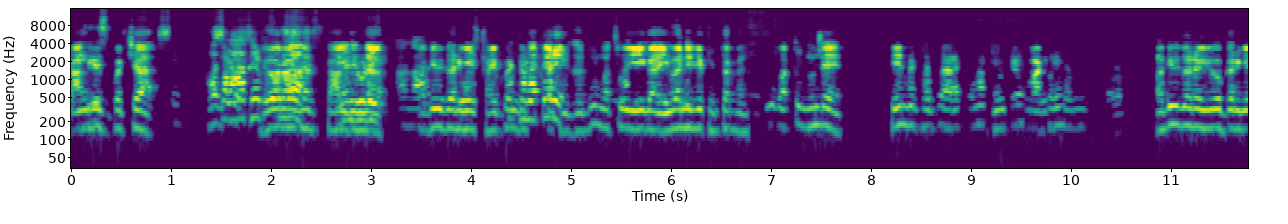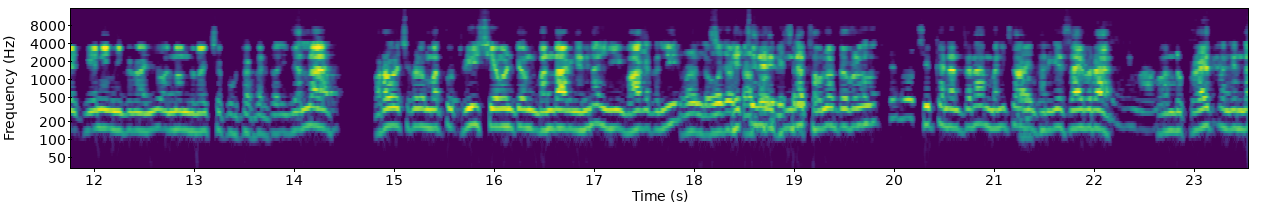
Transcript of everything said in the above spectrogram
ಕಾಂಗ್ರೆಸ್ ಪಕ್ಷ ಕಾಲದಿಂದ ಪದವೀಧರಿಗೆ ಸ್ಟೈಪೆಂಡ್ ಮತ್ತು ಈಗ ಯುವ ನಿಧಿ ಮತ್ತು ಮುಂದೆ ಕೇಂದ್ರ ಸರ್ಕಾರ ಪದವೀಧರ ಯುವಕರಿಗೆ ಟ್ರೈನಿಂಗ್ ಇದರಾಗಿ ಒಂದೊಂದು ಲಕ್ಷ ಕೊಡ್ತಕ್ಕಂಥ ಇದೆಲ್ಲ ಭರವಸೆಗಳು ಮತ್ತು ತ್ರೀ ಸೆವೆಂಟಿ ಒನ್ ಬಂದಾಗಿನಿಂದ ಈ ಭಾಗದಲ್ಲಿ ಹೆಚ್ಚಿನ ರೀತಿಯಿಂದ ಸೌಲಭ್ಯಗಳು ಸಿಕ್ಕ ನಂತರ ಮಲ್ಲಿಕಾರ್ಜುನ ಖರ್ಗೆ ಸಾಹೇಬರ ಒಂದು ಪ್ರಯತ್ನದಿಂದ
